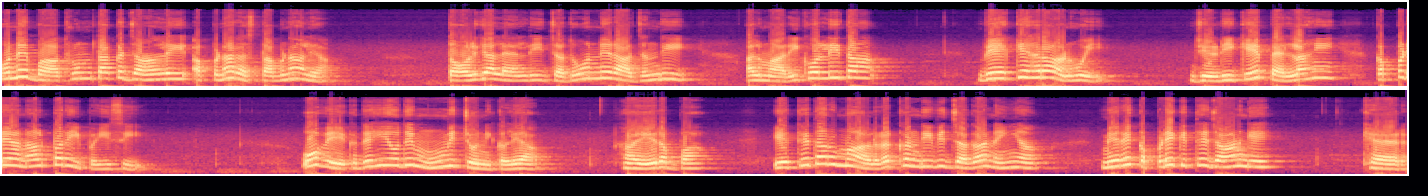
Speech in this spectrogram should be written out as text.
ਉਹਨੇ ਬਾਥਰੂਮ ਤੱਕ ਜਾਣ ਲਈ ਆਪਣਾ ਰਸਤਾ ਬਣਾ ਲਿਆ। ਤੌਲੀਆ ਲੈਣ ਲਈ ਜਦੋਂ ਉਹਨੇ ਰਾਜਨ ਦੀ ਅਲਮਾਰੀ ਖੋਲੀ ਤਾਂ ਵੇਖ ਕੇ ਹੈਰਾਨ ਹੋਈ, ਜਿਹੜੀ ਕਿ ਪਹਿਲਾਂ ਹੀ ਕੱਪੜਿਆਂ ਨਾਲ ਭਰੀ ਪਈ ਸੀ। ਉਹ ਵੇਖਦੇ ਹੀ ਉਹਦੇ ਮੂੰਹ ਵਿੱਚੋਂ ਨਿਕਲਿਆ, ਹਾਏ ਰੱਬਾ ਇੱਥੇ ਤਾਂ ਰੁਮਾਲ ਰੱਖਣ ਦੀ ਵੀ ਜਗ੍ਹਾ ਨਹੀਂ ਆ। ਮੇਰੇ ਕੱਪੜੇ ਕਿੱਥੇ ਜਾਣਗੇ? ਖੈਰ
